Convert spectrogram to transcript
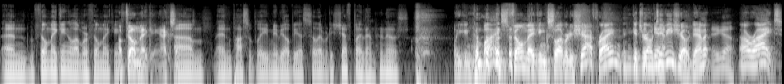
and filmmaking, a lot more filmmaking. A filmmaking, excellent. Um, and possibly maybe I'll be a celebrity chef by then. Who knows? well, you can combine filmmaking, celebrity chef, right? You get your own Yeah. TV show. Damn it! There you go. All right,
